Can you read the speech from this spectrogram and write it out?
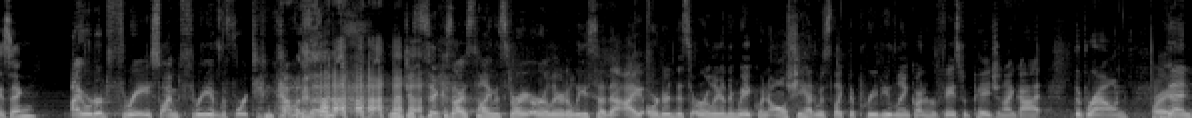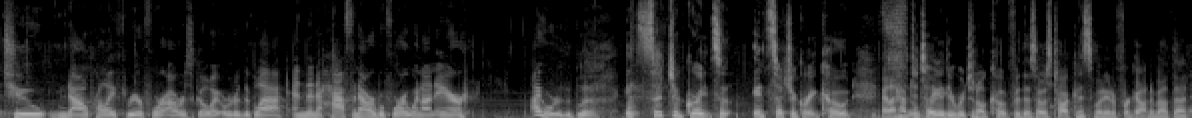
Amazing. I ordered three, so I'm three of the 14,000, which is sick because I was telling the story earlier to Lisa that I ordered this earlier in the week when all she had was like the preview link on her Facebook page and I got the brown. Right. Then two, now probably three or four hours ago, I ordered the black. And then a half an hour before I went on air, I ordered the blue. It's such a great, so it's such a great coat. and I have so to tell you, the original coat for this, I was talking to somebody, I'd forgotten about that.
